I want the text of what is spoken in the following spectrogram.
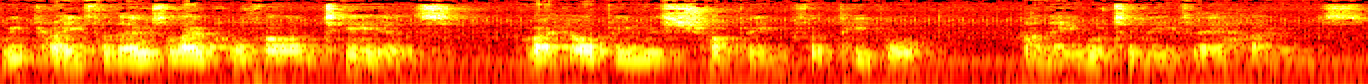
We pray for those local volunteers who are helping with shopping for people unable to leave their homes.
